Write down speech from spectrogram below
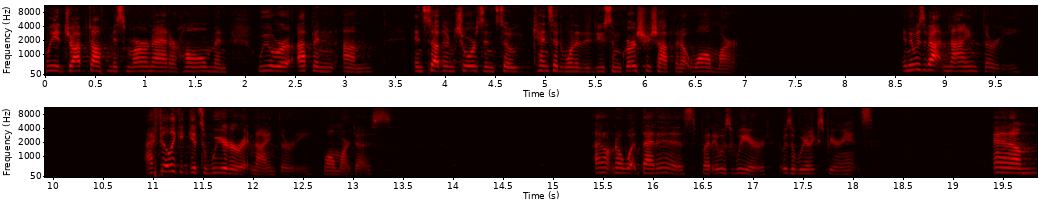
we had dropped off Miss Myrna at her home, and we were up in, um, in Southern Shores, and so Kenzie wanted to do some grocery shopping at Walmart. And it was about 9.30. I feel like it gets weirder at 9.30, Walmart does. I don't know what that is, but it was weird. It was a weird experience. And um,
